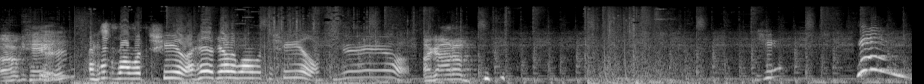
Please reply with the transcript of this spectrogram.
Okay. I hit one with the shield. I hit the other one with the shield. Yeah. I got him. Yeah. Woo!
